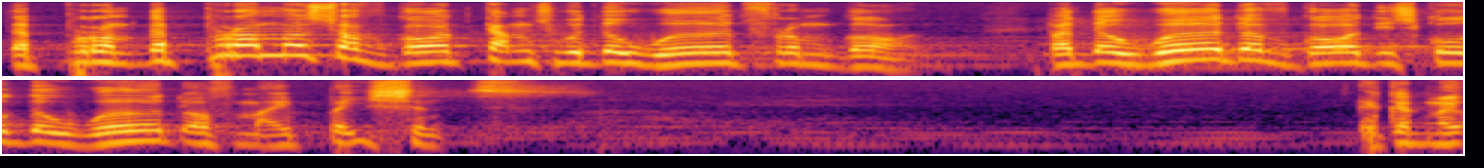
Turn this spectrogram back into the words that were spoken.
the prom. The promise of God comes with the word from God. But the word of God is called the word of my patience. Ek het my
